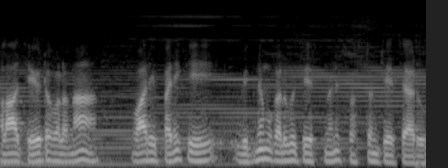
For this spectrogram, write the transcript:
అలా చేయటం వలన వారి పనికి విఘ్నము కలుగు చేస్తుందని స్పష్టం చేశారు.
